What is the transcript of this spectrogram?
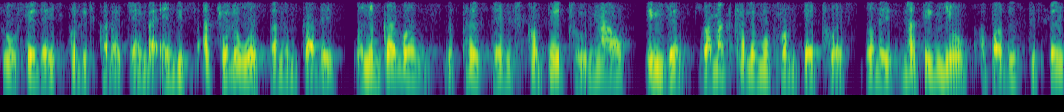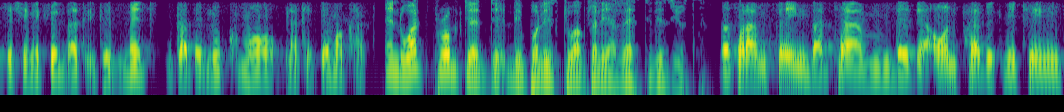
to further its political agenda, and it's actually worse than Mugabe. When Mugabe was the president compared to now, things have dramatically moved from bad to worse. So there is nothing new about this dispensation except that it has made Mugabe look more like a Democrat. And what prompted the police to actually arrest these youths? That's what I'm saying, that um, their own private meetings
